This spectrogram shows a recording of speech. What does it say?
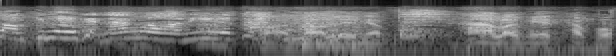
สองกิโลกับนั่งรอนี่นะคะก่อนล้อเล่นครับ500 เมตรครับผม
